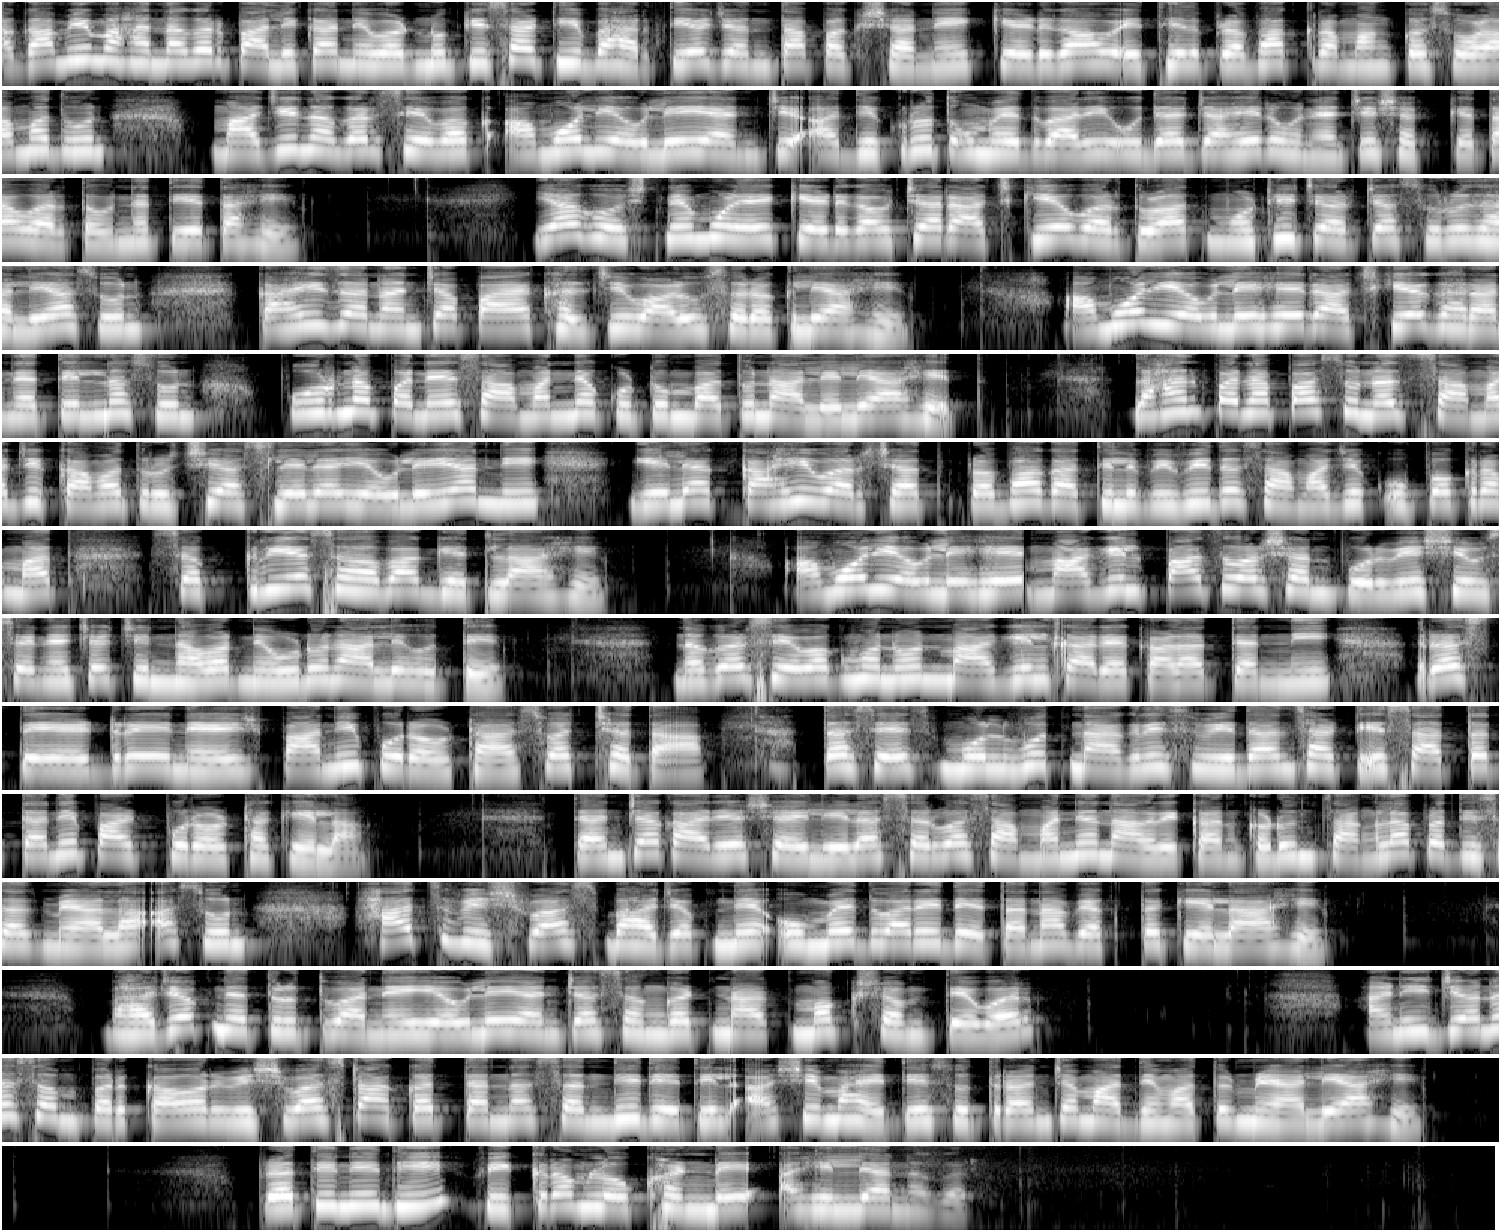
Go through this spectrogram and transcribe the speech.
आगामी महानगरपालिका निवडणुकीसाठी भारतीय जनता पक्षाने केडगाव येथील प्रभाग क्रमांक सोळामधून माजी नगरसेवक अमोल येवले यांची अधिकृत उमेदवारी उद्या जाहीर होण्याची शक्यता वर्तवण्यात येत आहे. या घोषणेमुळे केडगावच्या राजकीय वर्तुळात मोठी चर्चा सुरू झाली असून काही जणांच्या पायाखालची वाळू सरकली आहे. अमोल येवले हे राजकीय घराण्यातील नसून पूर्णपणे सामान्य कुटुंबातून आलेले आहेत. लहानपणापासूनच सामाजिक कामात रुची असलेल्या येवले यांनी गेल्या काही वर्षात प्रभागातील विविध सामाजिक उपक्रमात सक्रिय सहभाग घेतला आहे. अमोल येवले हे मागील पाच वर्षांपूर्वी शिवसेनेच्या चिन्हावर निवडून आले होते. नगरसेवक म्हणून मागील कार्यकाळात त्यांनी रस्ते ड्रेनेज पाणी पुरवठा स्वच्छता तसेच मूलभूत नागरी सुविधांसाठी सातत्याने पाठपुरवठा केला. त्यांच्या कार्यशैलीला सर्वसामान्य नागरिकांकडून चांगला प्रतिसाद मिळाला असून हाच विश्वास भाजपने उमेदवारी देताना व्यक्त केला आहे. भाजप नेतृत्वाने येवले यांच्या संघटनात्मक क्षमतेवर आणि जनसंपर्कावर विश्वास टाकत त्यांना संधी देतील अशी माहिती सूत्रांच्या माध्यमातून मिळाली आहे. प्रतिनिधी विक्रम लोखंडे अहिल्यानगर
